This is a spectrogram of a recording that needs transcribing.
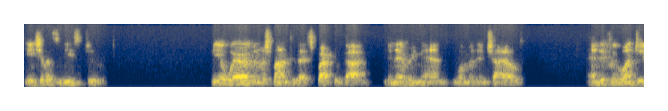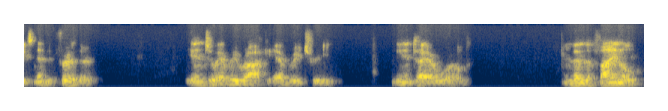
each of us needs to be aware of and respond to that spark of God in every man, woman, and child. And if we want to extend it further, into every rock, every tree, the entire world. And then the final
